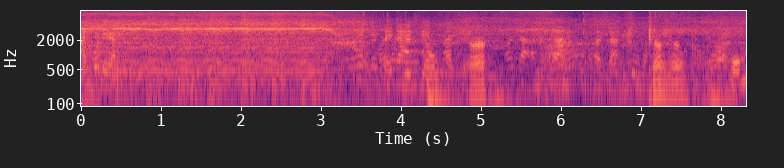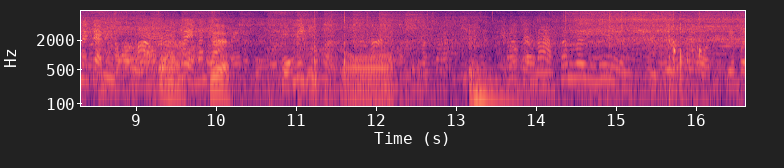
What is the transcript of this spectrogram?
หันก็เดียนใช้สีเขียวค่ะเขียวฮะอาจารย์อาจารย์อาจารย์นี่บอกยังยังโค้งไม่จ้ะนี่โค้งเลยมันนี่โค้งไม่ดีโอ้อาจารย์ น้ำท่านเลยนี่สีเขียวไม่รอที่เก็บไว้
